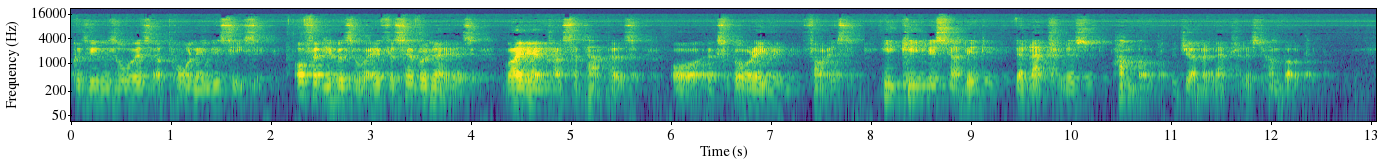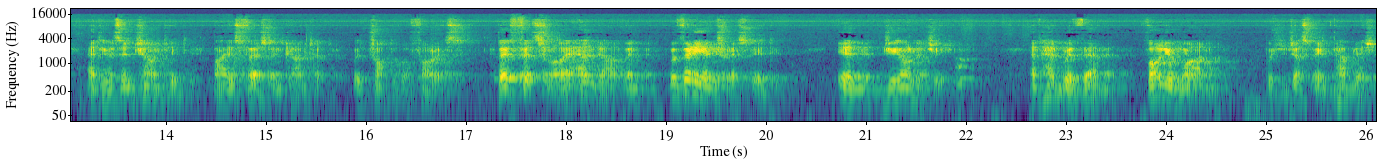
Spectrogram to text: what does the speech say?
because he was always appallingly seasick. Often he was away for several days, riding across the pampas or exploring forests. He keenly studied the naturalist Humboldt, the German naturalist Humboldt, and he was enchanted by his first encounter with tropical forests. Both Fitzroy and Darwin were very interested in geology and had with them Volume 1, which had just been published,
